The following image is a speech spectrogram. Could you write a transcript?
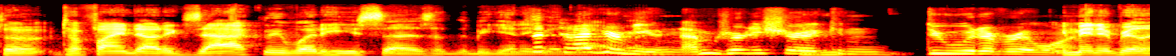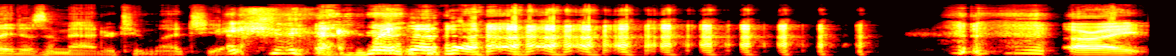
to to find out exactly what he says at the beginning It's a of that tiger one. mutant. I'm pretty sure it Mhm. can do whatever it wants. I mean, it really doesn't matter too much, yeah. All right.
